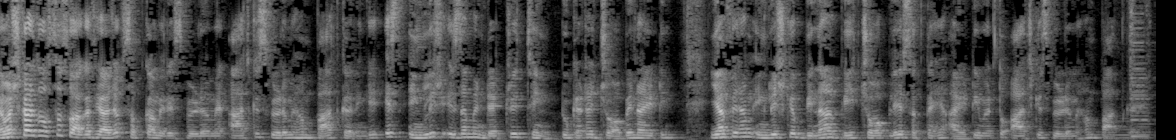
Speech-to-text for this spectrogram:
नमस्कार दोस्तों, स्वागत है आज आप सबका मेरे इस वीडियो में। आज के इस वीडियो में हम बात करेंगे, इस English is a mandatory thing to get a job in IT या फिर हम इंग्लिश के बिना भी जॉब ले सकते हैं आईटी में। तो आज के इस वीडियो में हम बात करेंगे।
